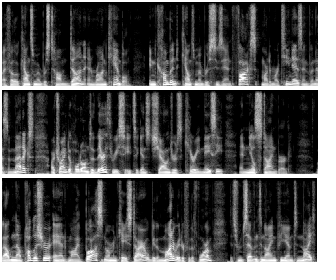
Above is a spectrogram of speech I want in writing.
by fellow council members Tom Dunn and Ron Campbell. Incumbent council members Suzanne Fox, Marty Martinez, and Vanessa Maddox are trying to hold on to their three seats against challengers Carrie Nacy and Neil Steinberg. Loudoun Now publisher and my boss, Norman K. Styer, will be the moderator for the forum. It's from 7 to 9 p.m. tonight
